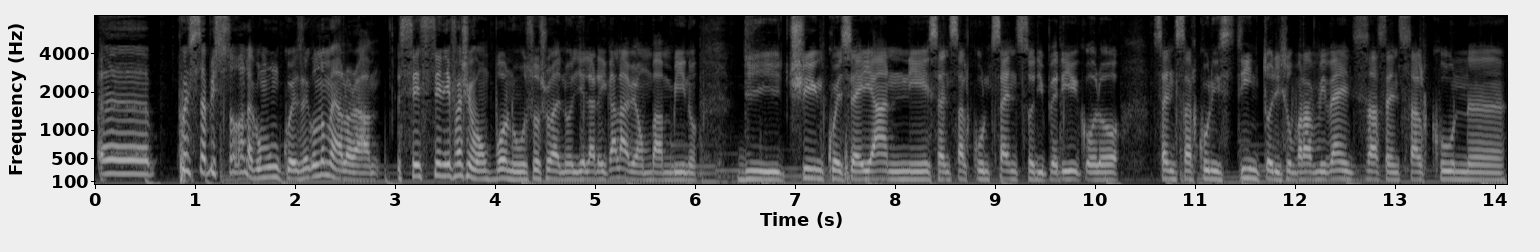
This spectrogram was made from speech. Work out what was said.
Eh, questa pistola comunque secondo me allora se se ne faceva un buon uso cioè non gliela regalavi a un bambino di 5-6 anni senza alcun senso di pericolo senza alcun istinto di sopravvivenza senza alcun eh,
